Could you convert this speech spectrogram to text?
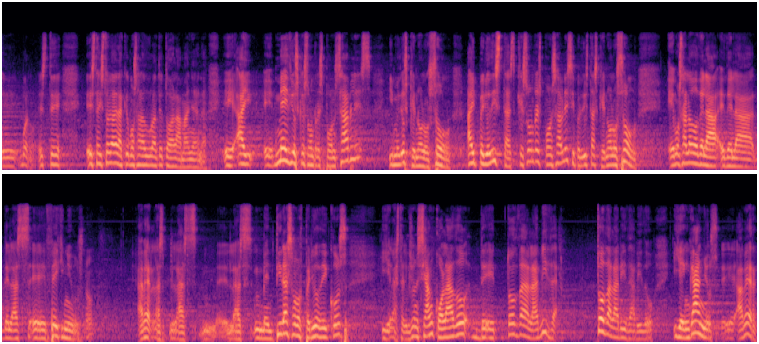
eh, bueno, este, esta historia de la que hemos hablado durante toda la mañana. Eh, hay medios que son responsables y medios que no lo son. Hay periodistas que son responsables y periodistas que no lo son. Hemos hablado de, las fake news. A ver, las mentiras son los periódicos y en las televisiones se han colado de toda la vida. toda la vida ha habido. Y engaños, eh, a ver,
